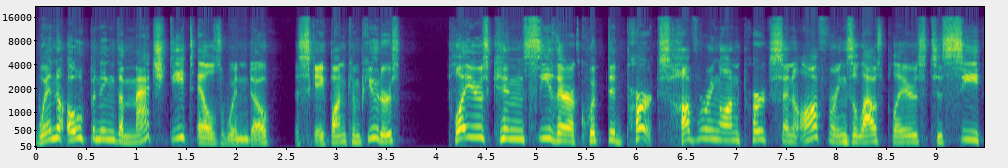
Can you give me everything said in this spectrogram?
when opening the match details window, escape on computers, players can see their equipped perks. Hovering on perks and offerings allows players to see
